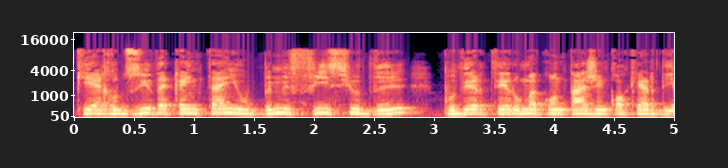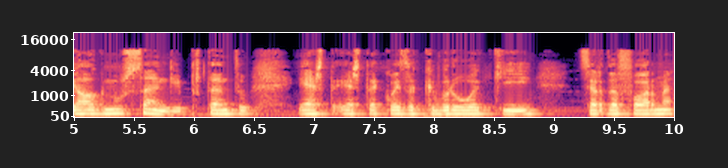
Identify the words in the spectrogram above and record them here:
que é reduzido a quem tem o benefício de poder ter uma contagem qualquer de algo no sangue. E, portanto, esta, esta coisa quebrou aqui de certa forma,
